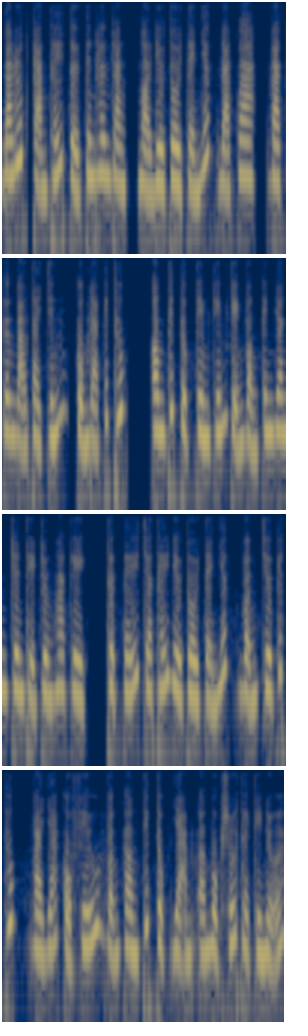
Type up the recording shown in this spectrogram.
Baruch cảm thấy tự tin hơn rằng mọi điều tồi tệ nhất đã qua và cơn bão tài chính cũng đã kết thúc. Ông tiếp tục tìm kiếm triển vọng kinh doanh trên thị trường Hoa Kỳ. Thực tế cho thấy điều tồi tệ nhất vẫn chưa kết thúc và giá cổ phiếu vẫn còn tiếp tục giảm ở một số thời kỳ nữa.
